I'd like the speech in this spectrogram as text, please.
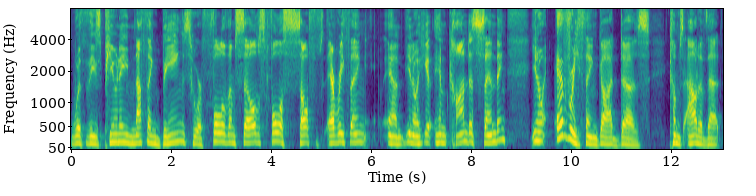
with these puny, nothing beings who are full of themselves, full of self everything, and, you know, him condescending. You know, everything God does comes out of that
